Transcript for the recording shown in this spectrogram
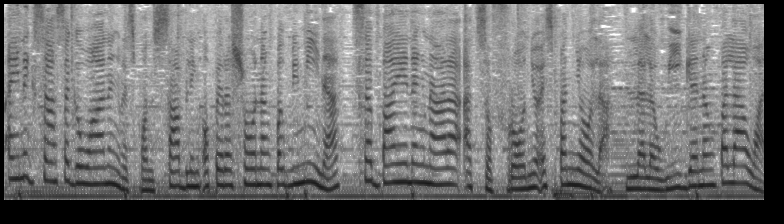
ay nagsasagawa ng responsableng operasyon ng pagmimina sa bayan ng Nara at Sofronio Española, lalawigan ng Palawan.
